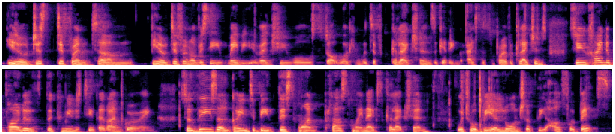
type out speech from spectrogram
you know, just different um, you know, different, obviously, maybe eventually we'll start working with different collections or getting access to private collections. So you're kind of part of the community that I'm growing. So these are going to be this one plus my next collection, which will be a launch of the alphabets.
